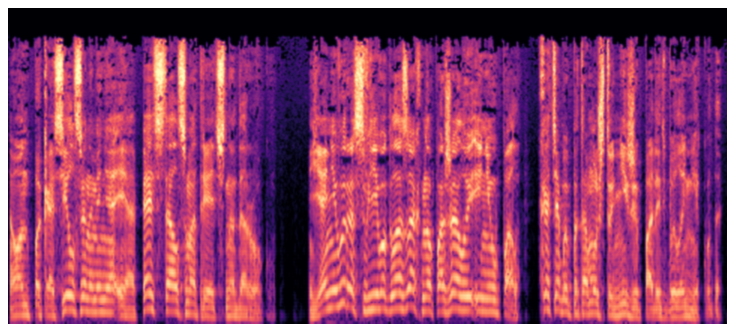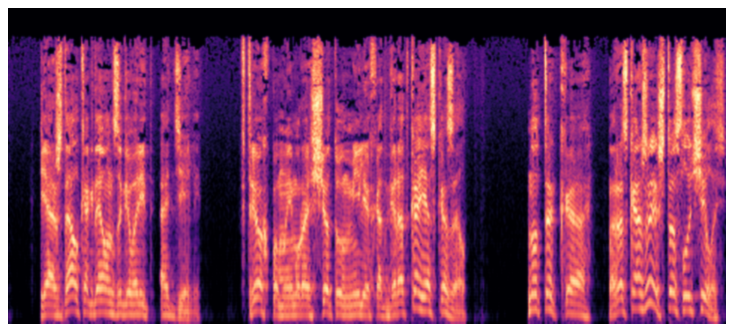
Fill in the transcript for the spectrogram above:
Он покосился на меня и опять стал смотреть на дорогу. Я не вырос в его глазах, но, пожалуй, и не упал, хотя бы потому, что ниже падать было некуда. Я ждал, когда он заговорит о деле. В трех, по моему расчету, милях от городка я сказал. «Ну так а, расскажи, что случилось?»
